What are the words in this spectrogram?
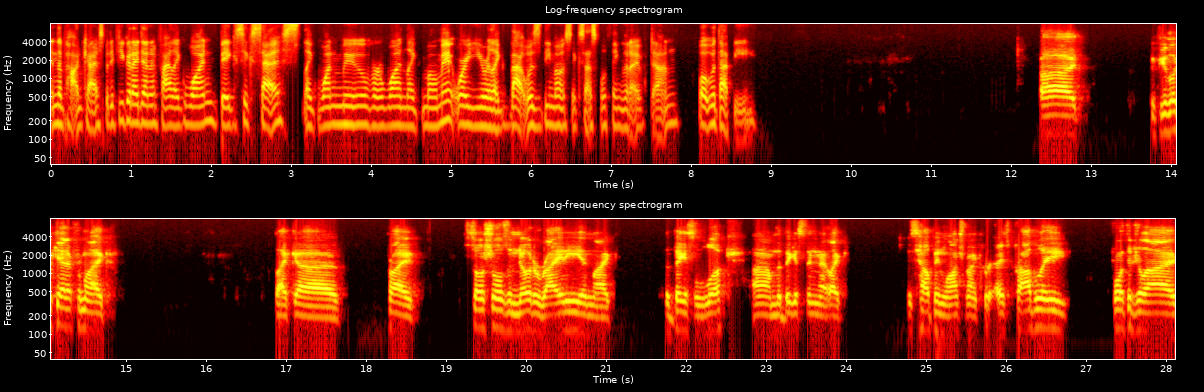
in the podcast, but if you could identify like one big success, like one move or one like moment where you were like, that was the most successful thing that I've done, what would that be? Uh, if you look at it from like, like uh, probably socials and notoriety and like the biggest look, um, the biggest thing that like is helping launch my career. It's probably Fourth of July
